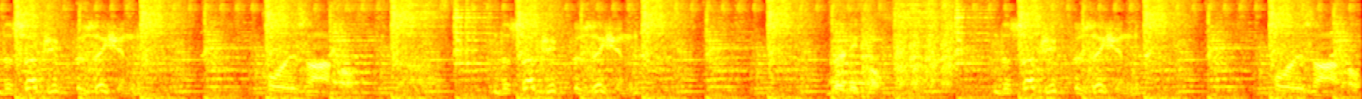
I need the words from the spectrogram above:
The subject positioned. Horizontal. The subject positioned. Vertical. The subject positioned. Horizontal.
